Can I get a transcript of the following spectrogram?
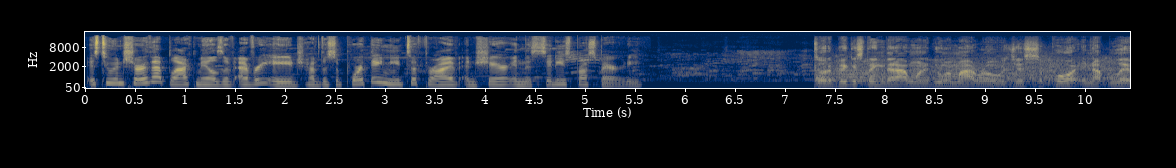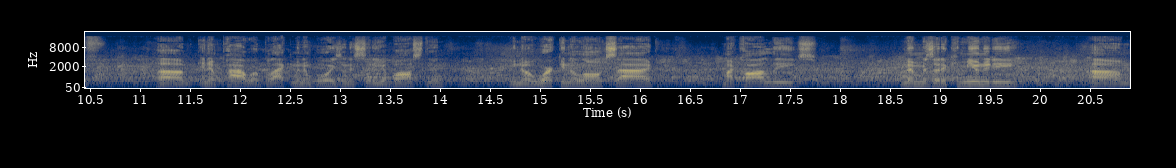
is to ensure that black males of every age have the support they need to thrive and share in the city's prosperity. So, the biggest thing that I want to do in my role is just support and uplift um, and empower black men and boys in the city of Boston. You know, working alongside my colleagues, members of the community, um,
